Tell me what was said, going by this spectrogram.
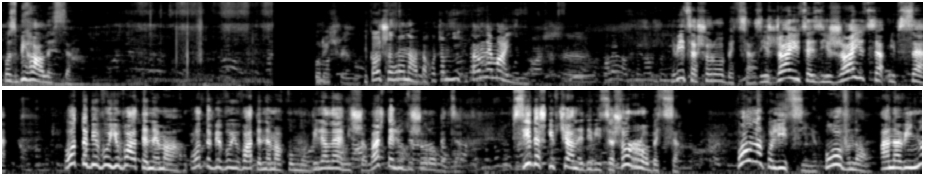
Позбігалися. Машину. І кажуть, що граната, хоча там, ні- там немає її. Дивіться, що робиться. З'їжджаються, з'їжджаються і все. От тобі воювати нема. От тобі воювати нема кому. Біля леміша. Бачите, люди, що робиться? Всі дашківчани, дивіться, що робиться. Повно поліції, повно. А на війну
